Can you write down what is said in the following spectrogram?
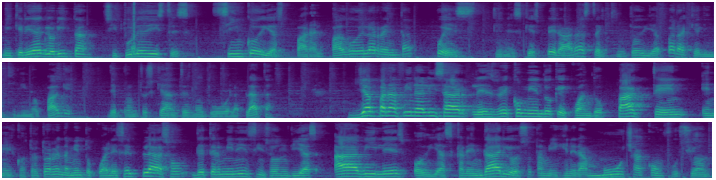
Mi querida Glorita, si tú le diste cinco días para el pago de la renta, pues tienes que esperar hasta el quinto día para que el inquilino pague. De pronto es que antes no tuvo la plata. Ya para finalizar, les recomiendo que cuando pacten en el contrato de arrendamiento cuál es el plazo, determinen si son días hábiles o días calendario. Eso también genera mucha confusión.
